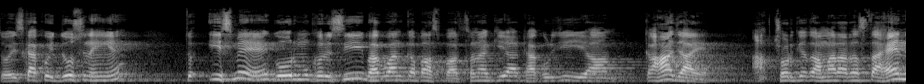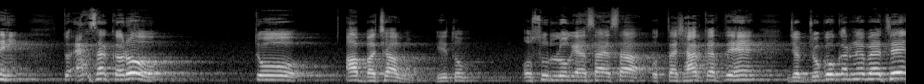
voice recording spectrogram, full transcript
तो इसका कोई दोष नहीं है। तो इसमें गौरमुख ऋषि भगवान का पास प्रार्थना किया, ठाकुर जी आप कहाँ जाए? आप छोड़ के तो हमारा रास्ता है नहीं। तो ऐसा करो तो आप बचा लो। ये तो असुर लोग ऐसा ऐसा अत्याचार करते हैं। जब जोगो करने बैठे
